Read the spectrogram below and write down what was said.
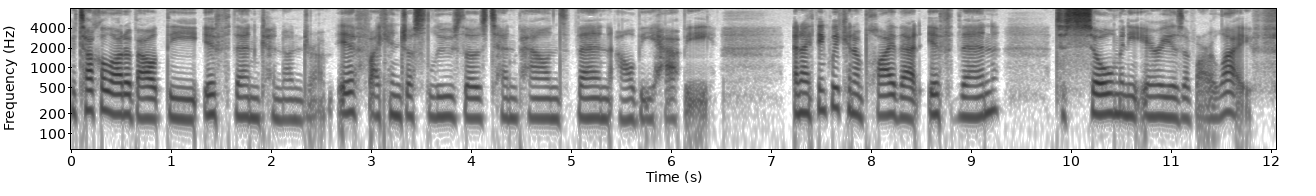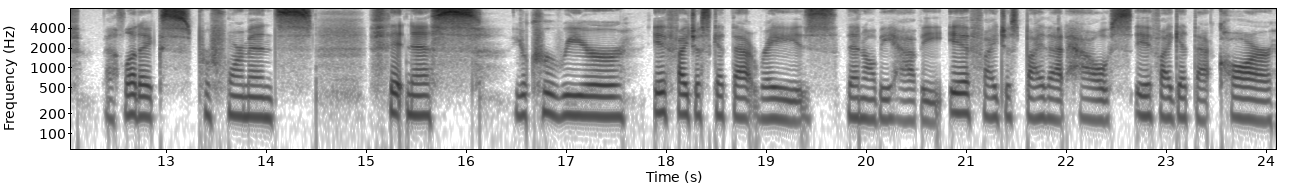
We talk a lot about the if then conundrum. If I can just lose those 10 pounds, then I'll be happy. And I think we can apply that if then to so many areas of our life athletics, performance, fitness, your career. If I just get that raise, then I'll be happy. If I just buy that house, if I get that car,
